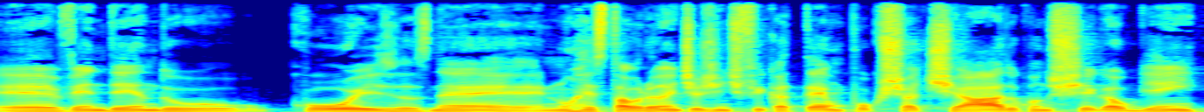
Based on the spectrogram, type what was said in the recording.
é, vendendo coisas, né? No restaurante a gente fica até um pouco chateado quando chega alguém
